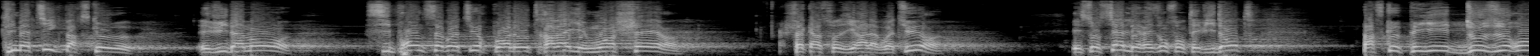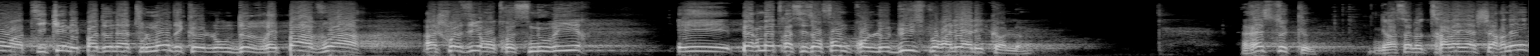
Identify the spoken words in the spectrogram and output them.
Climatique parce que, évidemment, si prendre sa voiture pour aller au travail est moins cher, chacun choisira la voiture. Et sociale, les raisons sont évidentes, parce que payer 2 euros un ticket n'est pas donné à tout le monde et que l'on ne devrait pas avoir à choisir entre se nourrir et permettre à ses enfants de prendre le bus pour aller à l'école. Reste que, grâce à notre travail acharné,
